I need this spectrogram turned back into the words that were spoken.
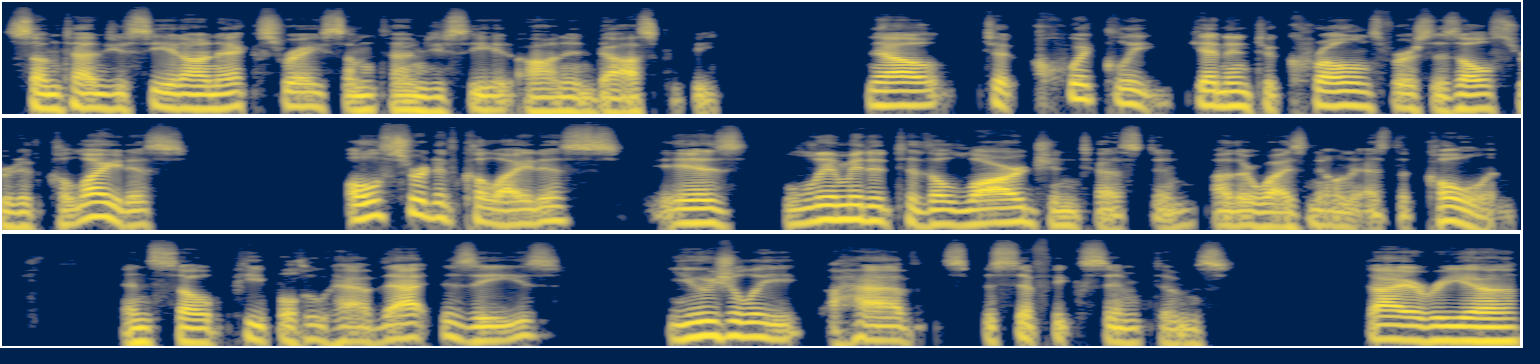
Sometimes you see it on x ray, sometimes you see it on endoscopy. Now, to quickly get into Crohn's versus ulcerative colitis, ulcerative colitis is limited to the large intestine, otherwise known as the colon. And so people who have that disease usually have specific symptoms diarrhea,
